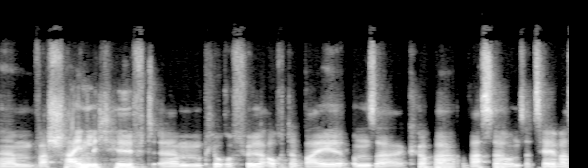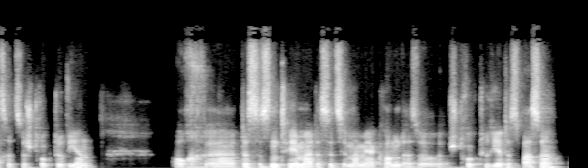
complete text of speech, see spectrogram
Ähm, wahrscheinlich hilft ähm, Chlorophyll auch dabei, unser Körperwasser, unser Zellwasser zu strukturieren. Auch äh, das ist ein Thema, das jetzt immer mehr kommt, also strukturiertes Wasser.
